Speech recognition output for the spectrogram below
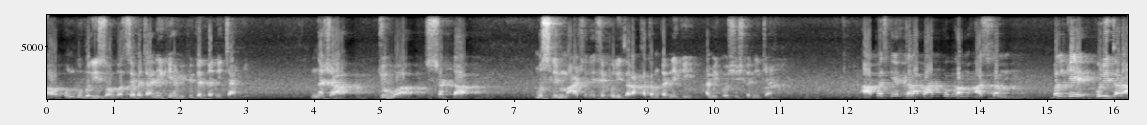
और उनको बुरी सोहबत से बचाने की हमें फ़िक्र करनी चाहिए। नशा, जुआ, सट्टा मुस्लिम माशरे से पूरी तरह ख़त्म करने की हमें कोशिश करनी चाहिए। आपस के अख्तलाफात को कम अज कम, बल्कि पूरी तरह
